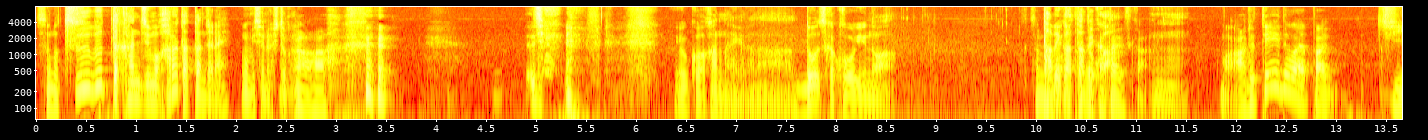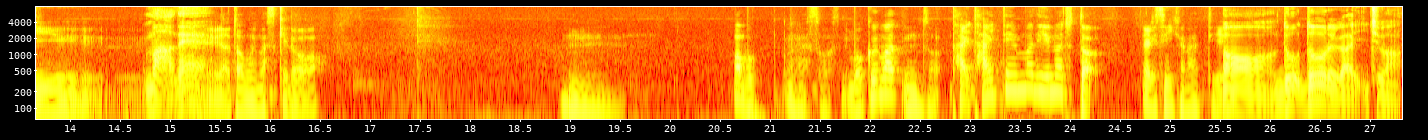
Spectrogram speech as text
そのつぶった感じも腹立ったんじゃない？お店の人が よくわかんないけどな。どうですかこういうのは？食べ方とか。食べ方ですか、うん。まあ、ある程度はやっぱ自由まあね。だと思いますけど。うん。まあ僕、うん、そうですね。僕は、うん、そう。退退店まで言うのはちょっとやりすぎかなっていう。ああどどれが一番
